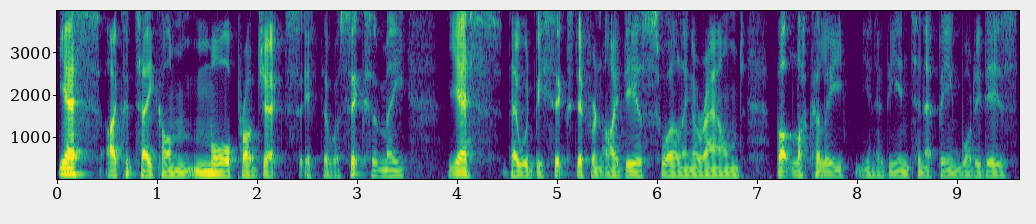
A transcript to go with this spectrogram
yes, I could take on more projects if there were six of me. Yes, there would be six different ideas swirling around, but luckily, you know, the internet being what it is,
